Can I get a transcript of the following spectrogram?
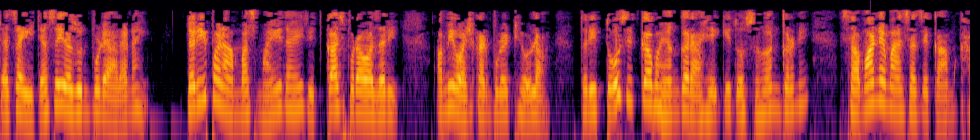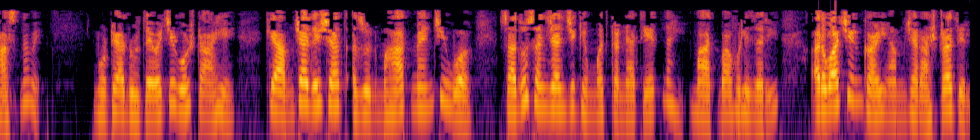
त्याचा इतिहासही अजून पुढे आला नाही. तरी पण आम्हास माहीत आहे तितकाच पुरावा जरी आम्ही वाचकांपुढे ठेवला तरी तोच इतका भयंकर आहे की तो सहन करणे सामान्य माणसाचे काम खास नव्हे. मोठ्या दुर्दैवाची गोष्ट आहे की आमच्या देशात अजून महात्म्यांची व साधूसंजांची किंमत करण्यात येत नाही. महात्मा फुले जरी अर्वाचीन काळी आमच्या राष्ट्रातील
